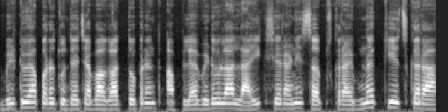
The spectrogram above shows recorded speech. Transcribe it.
भेटूया परत उद्याच्या भागात. तोपर्यंत आपल्या व्हिडिओला लाईक शेअर आणि सबस्क्राईब नक्कीच करा.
